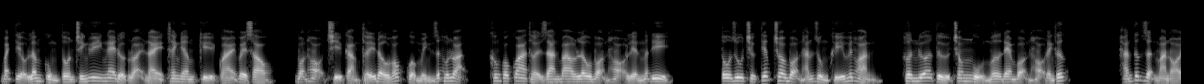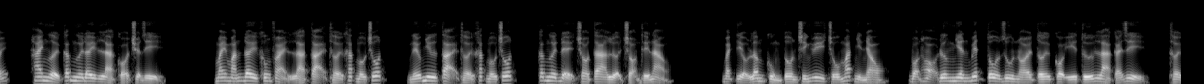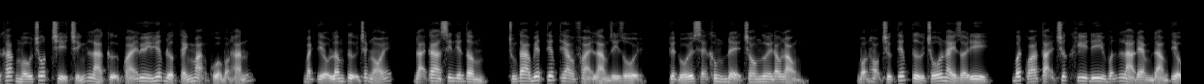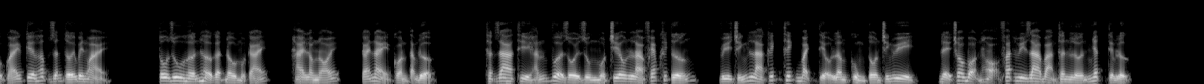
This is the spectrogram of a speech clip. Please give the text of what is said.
Bạch tiểu lâm cùng tôn chính uy nghe được loại này thanh âm kỳ quái về sau, bọn họ chỉ cảm thấy đầu góc của mình rất hỗn loạn, không có qua thời gian bao lâu bọn họ liền ngất đi. Tô du trực tiếp cho bọn hắn dùng khí huyết hoàn, hơn nữa từ trong ngủ mơ đem bọn họ đánh thức hắn tức giận mà nói, hai người các ngươi đây là có chuyện gì? May mắn đây không phải là tại thời khắc mấu chốt, nếu như tại thời khắc mấu chốt, các ngươi để cho ta lựa chọn thế nào? Bạch tiểu lâm cùng tôn chính uy c h ố mắt nhìn nhau, bọn họ đương nhiên biết tô du nói tới có ý tứ là cái gì, thời khắc mấu chốt chỉ chính là cự quái uy hiếp được tánh mạng của bọn hắn. Bạch tiểu lâm tự trách nói, đại ca xin yên tâm, chúng ta biết tiếp theo phải làm gì rồi, tuyệt đối sẽ không để cho ngươi đau lòng. Bọn họ trực tiếp từ chỗ này rời đi, bất quá tại trước khi đi vẫn là đem đám tiểu quái kia hấp dẫn tới bên ngoài. Tô du hớn hở gật đầu một cái, hài lòng nói, cái này còn tạm được thật ra thì hắn vừa rồi dùng một chiêu là phép khích tướng, vì chính là kích thích bạch tiểu lâm cùng tôn chính uy, để cho bọn họ phát huy ra bản thân lớn nhất tiềm lực.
